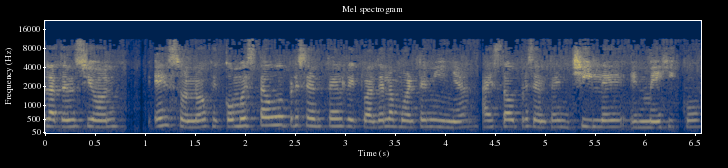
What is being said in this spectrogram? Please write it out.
la atención eso, ¿no? Que cómo estado presente el ritual de la muerte niña, ha estado presente en Chile, en México,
